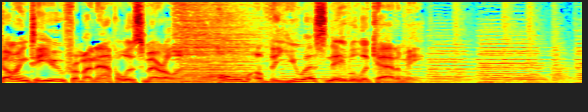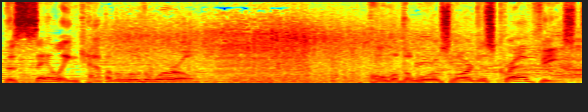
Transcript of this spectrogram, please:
Coming to you from Annapolis, Maryland, home of the U.S. Naval Academy, the sailing capital of the world, home of the world's largest crab feast,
